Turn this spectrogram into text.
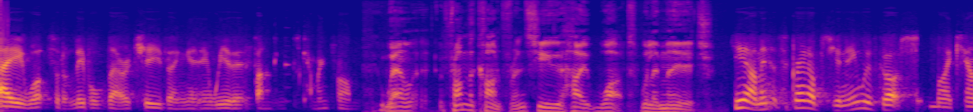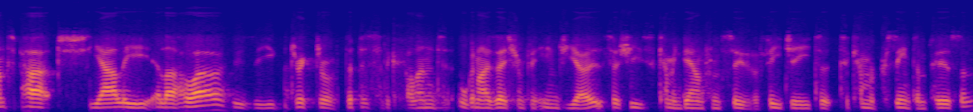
a, what sort of level they're achieving and where their funding is coming from. Well, from the conference, you hope what will emerge? Yeah, I mean, it's a great opportunity. We've got my counterpart, Yali Elahua, who's the director of the Pacific Island Organisation for NGOs. So she's coming down from Suva, Fiji to, to come and present in person.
